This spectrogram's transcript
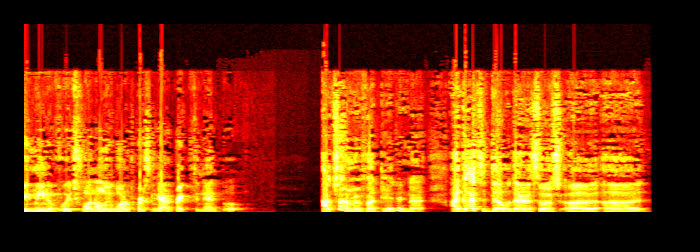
do you mean of which one? Only one person got raped in that book. I'm trying to remember if I did or not. I got to Devil Dinosaurs. Uh, uh,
